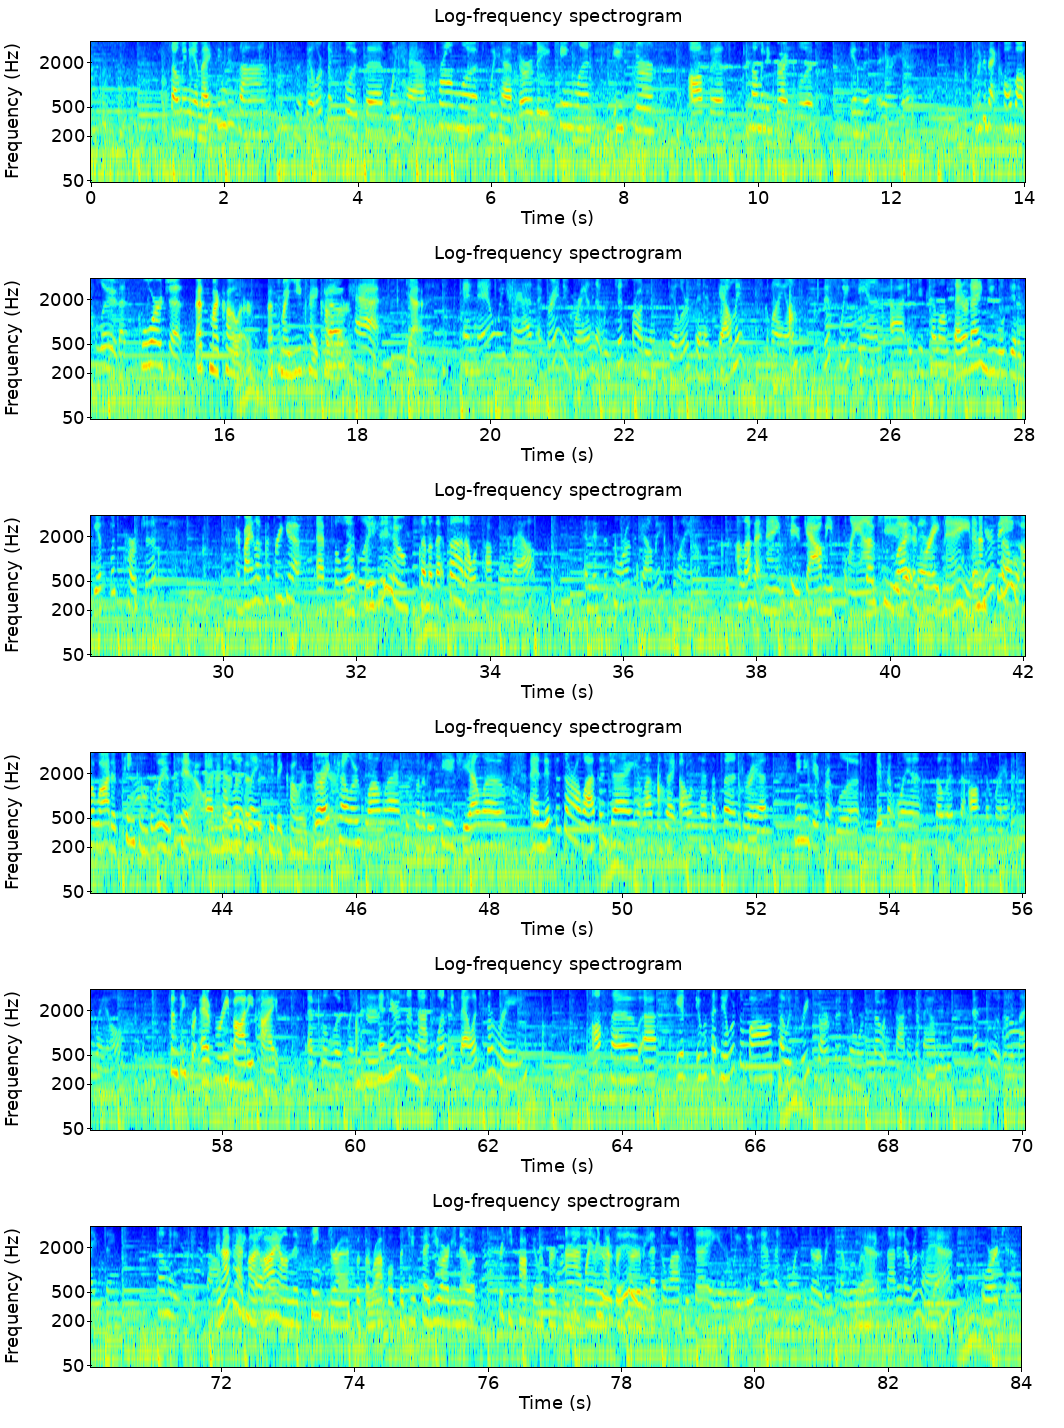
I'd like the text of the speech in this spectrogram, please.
So many amazing designs. This is a Dillard's exclusive. We have prom looks, we have Derby, Keeneland, Easter, Office. So many great looks in this area. Look at that cobalt blue. That's gorgeous. That's my color. That's my UK color. Go Cats. Yes. And now we have a brand new brand that we've just brought into Dillard's, and it's Gal Meets Glam. This weekend, uh, if you come on Saturday, you will get a gift with purchase. Everybody loves a free gift. Absolutely. Yes, we do. Some of that fun I was talking about. And this is more of the Gal Meets Glam. I love that name too. Gal meets glam. So cute, What a it? great name. And I'm seeing a- a lot of pink and blue too. Absolutely. And I know that those are two big colors. Great year. colors, lilac is going to be huge, yellow. And this is our Eliza J. Eliza J always has a fun dress, many different looks, different lengths, so that's an awesome brand as well. Something for every body type. Absolutely. Mhm. And here's a nice one. It's Alex Marie. Also, uh, it, it was at Dillard's a while, so it's resurfaced, and we're so excited about it. It's absolutely amazing. So many cute styles. And I've had pretty my eye on this pink dress with the ruffles, but you said you already know a pretty popular person I who's wearing sure that for do. Derby. That's Eliza J, and we do have that going to Derby, so we're really excited over that. yes. Gorgeous.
